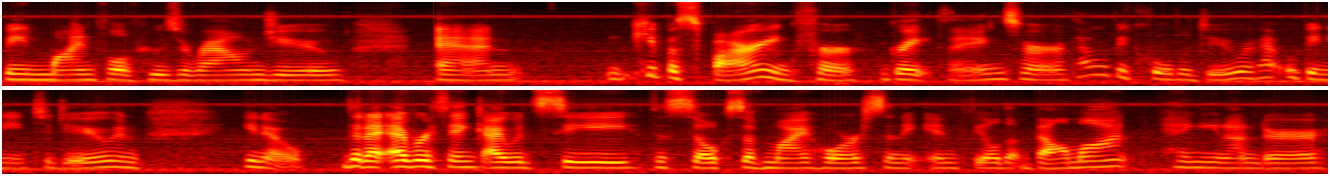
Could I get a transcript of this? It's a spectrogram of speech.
being mindful of who's around you and keep aspiring for great things or that would be cool to do or that would be neat to do. And you know did i ever think i would see the silks of my horse in the infield at belmont hanging under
